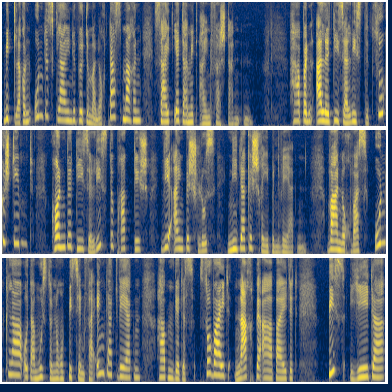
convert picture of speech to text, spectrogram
Mittleren und das Kleine würde man noch das machen. Seid ihr damit einverstanden? Haben alle dieser Liste zugestimmt, konnte diese Liste praktisch wie ein Beschluss niedergeschrieben werden. War noch was unklar oder musste noch ein bisschen verändert werden, haben wir das soweit nachbearbeitet, bis jeder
